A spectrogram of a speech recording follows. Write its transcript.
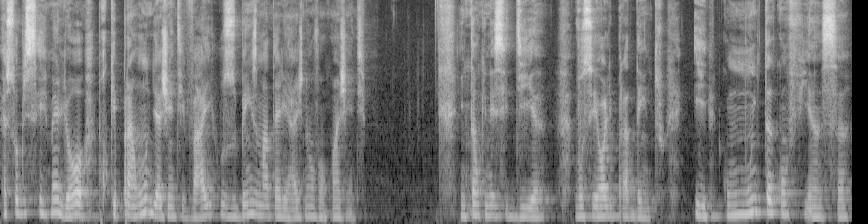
é sobre ser melhor, porque para onde a gente vai, os bens materiais não vão com a gente. Então, que nesse dia você olhe para dentro e, com muita confiança,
